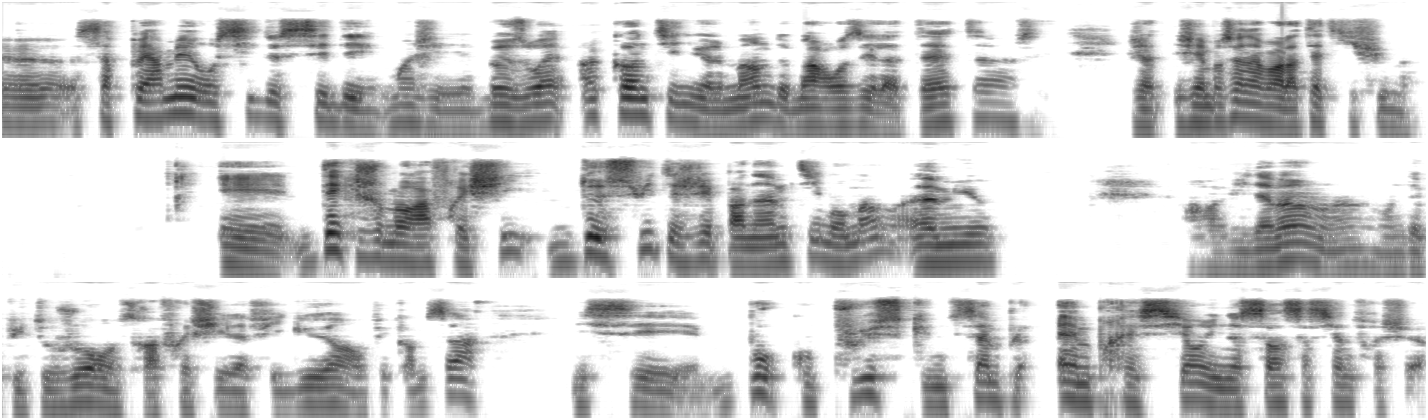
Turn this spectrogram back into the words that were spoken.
Euh, ça permet aussi de céder. Moi, j'ai besoin continuellement de m'arroser la tête. J'ai l'impression d'avoir la tête qui fume. Et dès que je me rafraîchis, de suite, j'ai pendant un petit moment un mieux. Alors évidemment, hein, depuis toujours, on se rafraîchit la figure, on fait comme ça. Mais c'est beaucoup plus qu'une simple impression, une sensation de fraîcheur.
